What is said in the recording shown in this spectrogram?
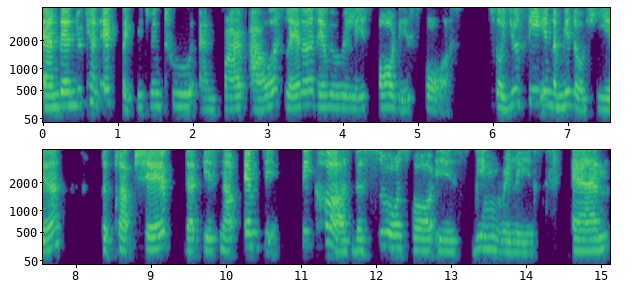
And then you can expect between two and five hours later, they will release all these spores. So you see in the middle here, the club shape that is now empty because the zoospore is being released. And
